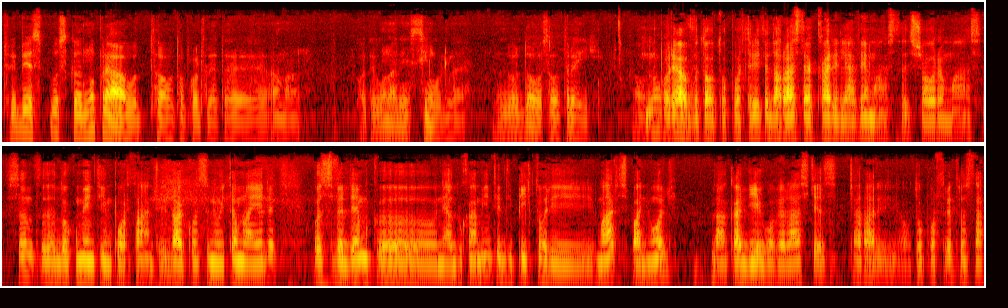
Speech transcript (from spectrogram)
trebuie spus că nu prea a avut autoportrete Aman. Poate una din singurile, doar două sau trei. Nu prea a avut autoportrete, dar astea care le avem astăzi și au rămas sunt uh, documente importante. Dacă o să ne uităm la ele, o să vedem că ne aduc aminte de pictorii mari spanioli, da, ca Diego Velázquez, chiar are autoportretul ăsta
